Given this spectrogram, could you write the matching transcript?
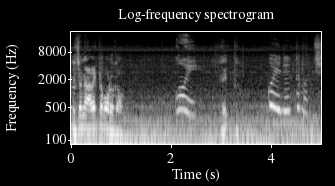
পেছনে আরেকটা বড় কাউ। কই? এই তো। কই দেখতে পাচ্ছি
